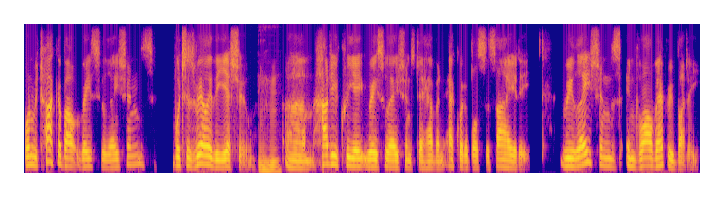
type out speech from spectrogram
when we talk about race relations, which is really the issue, mm-hmm. um, how do you create race relations to have an equitable society? Relations involve everybody.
